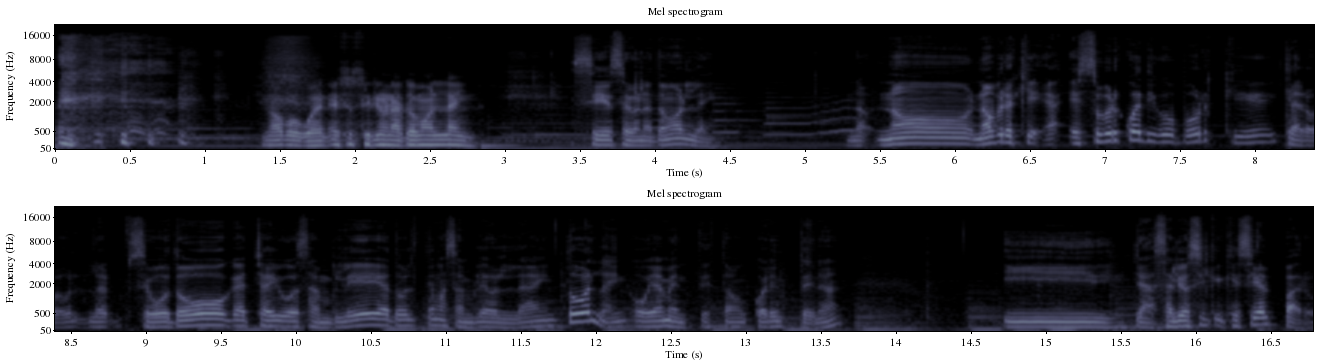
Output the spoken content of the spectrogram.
No, pues bueno, eso sería una toma online. Sí, es una toma online. No, no, no, pero es que es súper cuático porque, claro, la- se votó, ¿cachai? Asamblea, todo el tema asamblea online, todo online, obviamente, estaba en cuarentena. Y ya, salió así que, que sí al paro.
